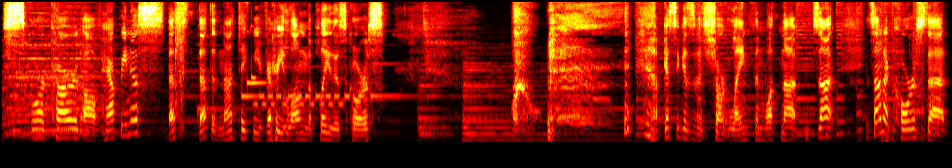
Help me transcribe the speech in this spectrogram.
scorecard of happiness. That's That did not take me very long to play this course. I guess because of its short length and whatnot. It's not it's not a course that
